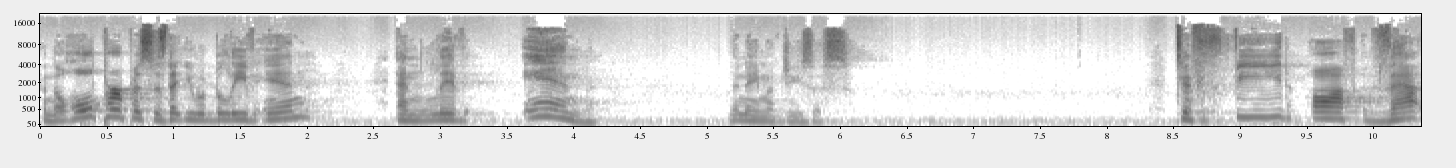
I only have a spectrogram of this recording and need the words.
And the whole purpose is that you would believe in and live in the name of Jesus to feed off that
